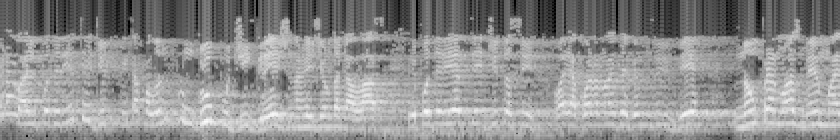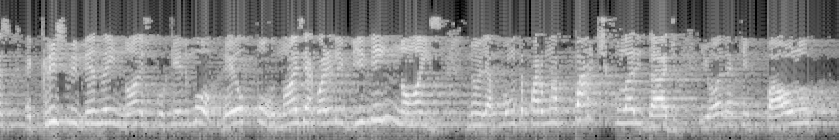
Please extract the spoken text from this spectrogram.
Espera lá, ele poderia ter dito, porque ele está falando para um grupo de igrejas na região da Galácia. Ele poderia ter dito assim: olha, agora nós devemos viver não para nós mesmos, mas é Cristo vivendo em nós, porque ele morreu por nós e agora ele vive em nós. Não, ele aponta para uma particularidade. E olha que Paulo,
